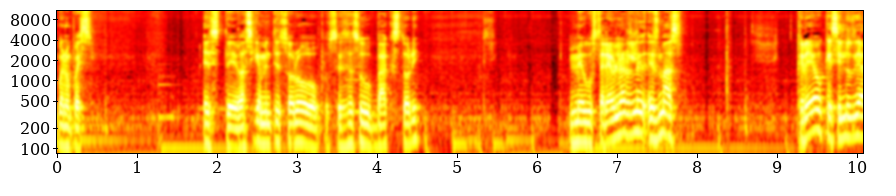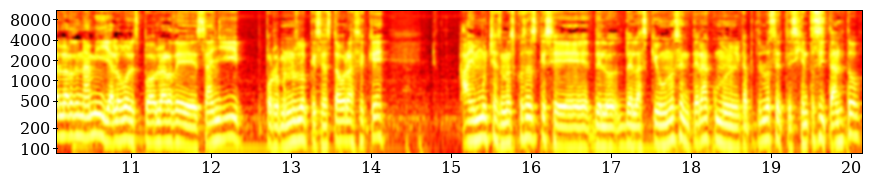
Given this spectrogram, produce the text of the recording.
Bueno, pues. Este, básicamente solo, pues esa es su backstory. Me gustaría hablarle, es más, creo que sí les voy a hablar de Nami y ya luego les puedo hablar de Sanji. Por lo menos lo que sé hasta ahora sé que hay muchas más cosas que se. De, lo, de las que uno se entera, como en el capítulo 700 y tanto.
